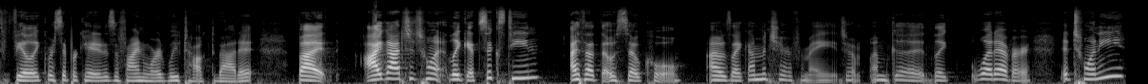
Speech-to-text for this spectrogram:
feel like reciprocated is a fine word. We've talked about it. But I got to 20, like at 16, I thought that was so cool. I was like, I'm mature for my age. I'm, I'm good. Like, whatever. At 20,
